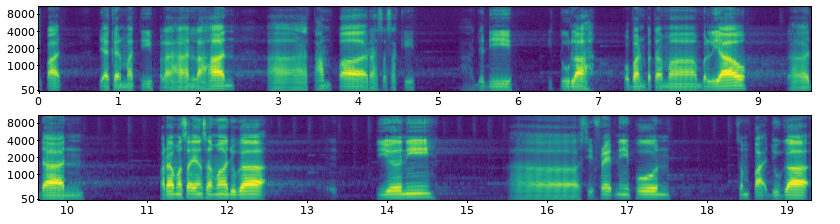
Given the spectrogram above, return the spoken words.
cepat dia akan mati perlahan-lahan uh, tanpa rasa sakit. Uh, jadi itulah korban pertama beliau uh, dan pada masa yang sama juga dia ni uh, si Fred ni pun sempat juga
